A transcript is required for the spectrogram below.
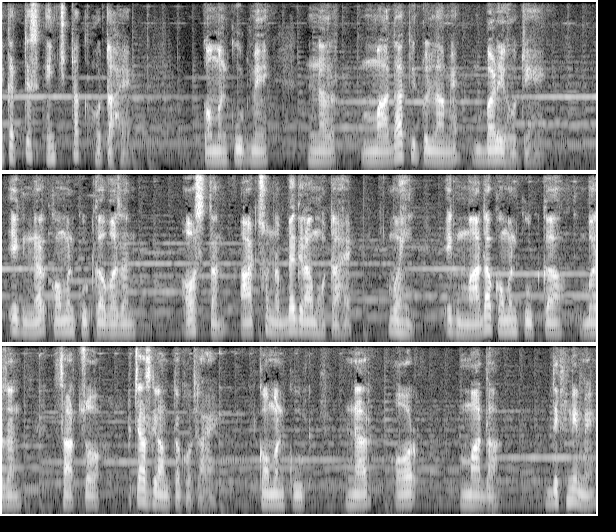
31 इंच तक होता है। कॉमन कूट में नर मादा की तुलना में बड़े होते हैं। एक नर कॉमन कूट का वज़न औसतन 890 ग्राम होता है, वहीं एक मादा कॉमन कूट का वज़न 750 ग्राम तक होता है। कॉमन कूट नर और मादा दिखने में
